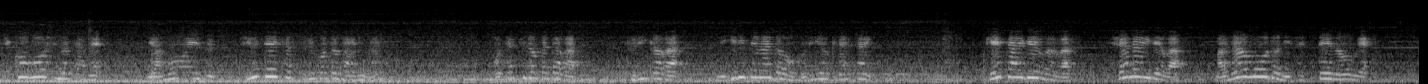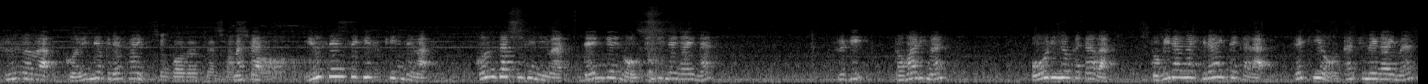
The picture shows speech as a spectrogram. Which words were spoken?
事故防止のためやむを得ず急停車することがありますお立ちの方はつり革握り手などをご利用ください携帯電話は車内ではマナーモードに設定の上通話はご遠慮ください。また優先席付近では混雑時には電源をお切り願います。次止まります。お降りの方は扉が開いてから席をお立ち願います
